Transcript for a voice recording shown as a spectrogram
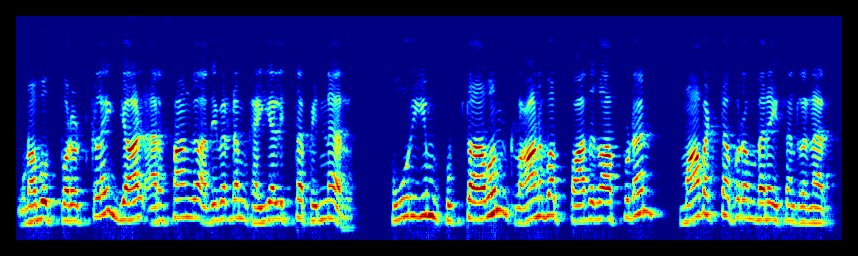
உணவுப் பொருட்களை யாழ் அரசாங்க அதிபரிடம் கையளித்த பின்னர் பூரியும் குப்தாவும் இராணுவ பாதுகாப்புடன் மாவட்டபுரம் வரை சென்றனர்.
